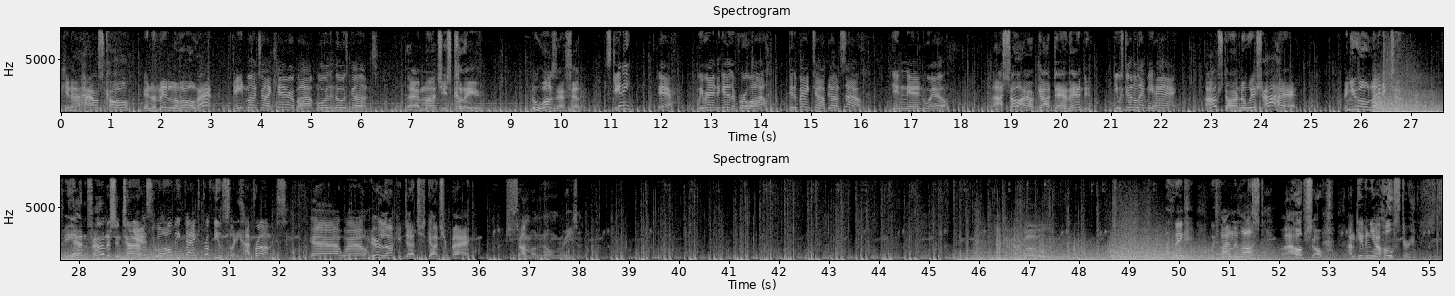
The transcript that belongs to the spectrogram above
Making a house call in the middle of all that? Ain't much I care about more than those guns. That much is clear. Who was that fella? Skinny? Yeah, we ran together for a while. Did a bank job down south. Didn't end well. I saw how it goddamn ended. He was gonna let me hang. I'm starting to wish I had. And you owe Lenny, too. He hadn't found us in time... Yes, you will all be thanked profusely, I promise. Yeah, well, you're lucky Dutch has got your back. Some unknown reason. I think we finally lost him. I hope so. I'm giving you a holster.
